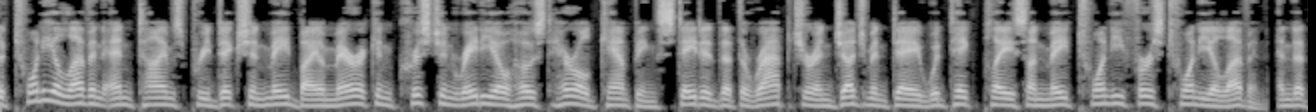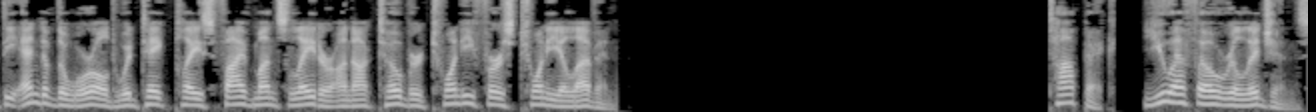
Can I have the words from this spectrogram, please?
The 2011 End Times prediction made by American Christian radio host Harold Camping stated that the Rapture and Judgment Day would take place on May 21, 2011, and that the end of the world would take place five months later on October 21, 2011. UFO religions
